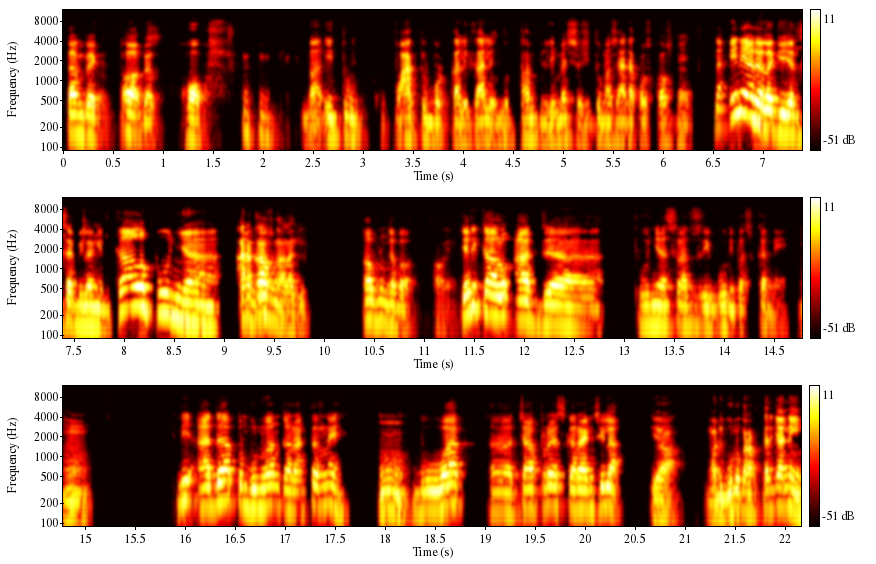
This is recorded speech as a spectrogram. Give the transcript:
tambek, tumbek hoax. Nah itu kupake berkali-kali untuk tampil di medsos itu masih ada kos-kosnya. itu. Nah, ini ada lagi yang saya bilangin. Kalau punya Ada kaos nggak lagi? Oh, belum nggak bawa. Oh, iya. Jadi kalau ada punya 100 ribu nih pasukan nih. Hmm. Ini ada pembunuhan karakter nih Hmm. buat eh, capres Karang Sila. Ya, mau dibunuh karakternya nih.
